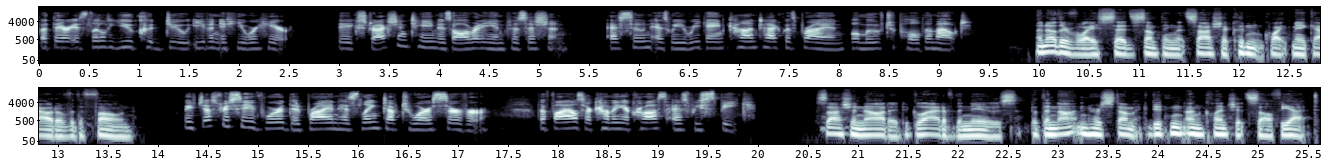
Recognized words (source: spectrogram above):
but there is little you could do even if you were here. The extraction team is already in position. As soon as we regain contact with Brian, we'll move to pull them out. Another voice said something that Sasha couldn't quite make out over the phone. We've just received word that Brian has linked up to our server. The files are coming across as we speak. Sasha nodded, glad of the news, but the knot in her stomach didn't unclench itself yet.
